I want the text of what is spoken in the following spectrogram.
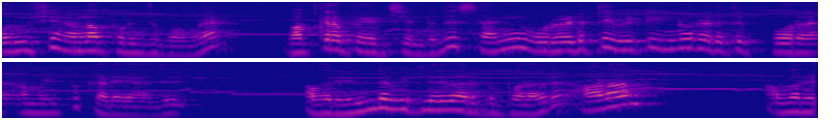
ஒரு விஷயம் நல்லா புரிஞ்சுக்கோங்க. வக்ர பயிற்சின்றது சனி ஒரு இடத்தை விட்டு இன்னொரு இடத்துக்கு போகிற அமைப்பு கிடையாது. அவர் இருந்த வீட்டிலே தான் இருக்க போறாரு. ஆனால் அவர்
